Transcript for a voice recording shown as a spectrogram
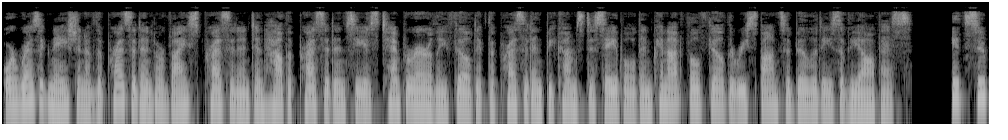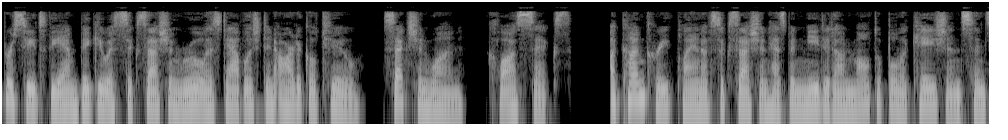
or resignation of the president or vice president and how the presidency is temporarily filled if the president becomes disabled and cannot fulfill the responsibilities of the office. It supersedes the ambiguous succession rule established in Article 2, Section 1, Clause 6. A concrete plan of succession has been needed on multiple occasions since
